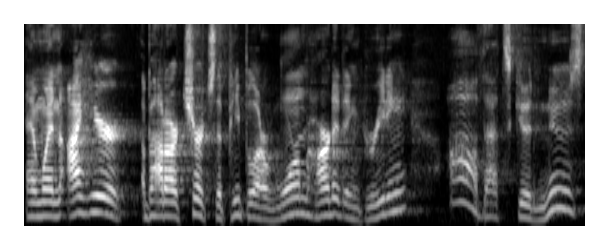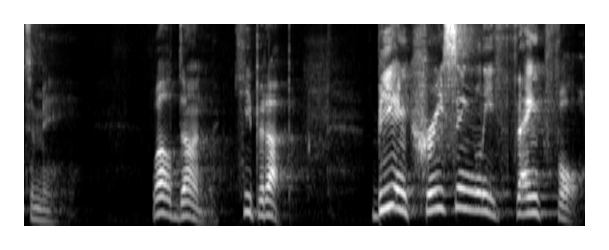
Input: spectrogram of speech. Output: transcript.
And when I hear about our church that people are warm-hearted in greeting, oh, that's good news to me. Well done. Keep it up. Be increasingly thankful.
